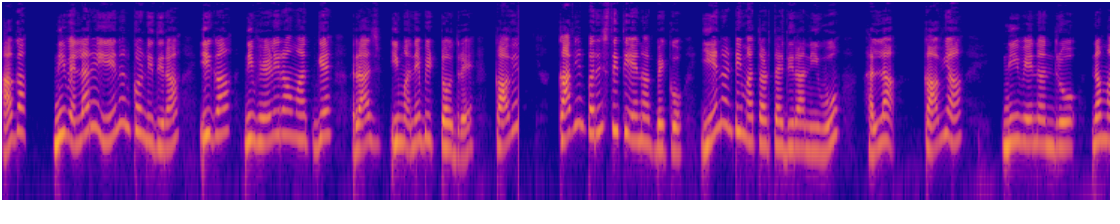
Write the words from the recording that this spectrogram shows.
ಆಗ ನೀವೆಲ್ಲರೂ ಏನ್ ಅನ್ಕೊಂಡಿದ್ದೀರಾ? ಈಗ ನೀವ್ ಹೇಳಿರೋ ಮಾತ್ಗೆ ರಾಜ್ ಈ ಮನೆ ಬಿಟ್ಟೋದ್ರೆ ಕಾವ್ಯ, ಕಾವ್ಯನ್ ಪರಿಸ್ಥಿತಿ ಏನಾಗ್ಬೇಕು? ಏನ್ ಆಂಟಿ ಮಾತಾಡ್ತಾ ಇದ್ದೀರಾ ನೀವು? ಅಲ್ಲ, ಕಾವ್ಯ, ನೀವೇನಂದ್ರು ನಮ್ಮ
